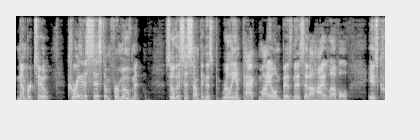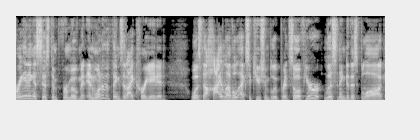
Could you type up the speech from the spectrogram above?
Number two, create a system for movement. So this is something that's really impact my own business at a high level is creating a system for movement. And one of the things that I created was the high level execution blueprint. So if you're listening to this blog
